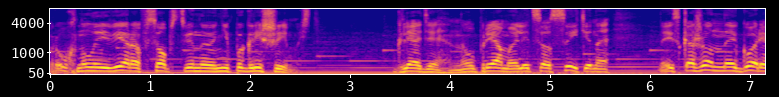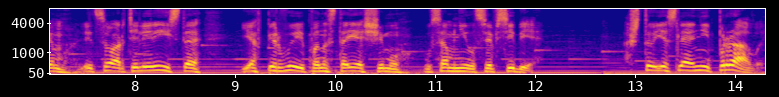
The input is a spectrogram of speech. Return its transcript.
рухнула и вера в собственную непогрешимость. Глядя на упрямое лицо Сытина, на искаженное горем лицо артиллериста, я впервые по-настоящему усомнился в себе. А что, если они правы?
